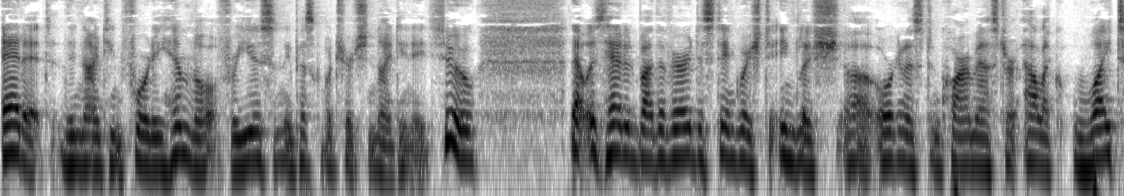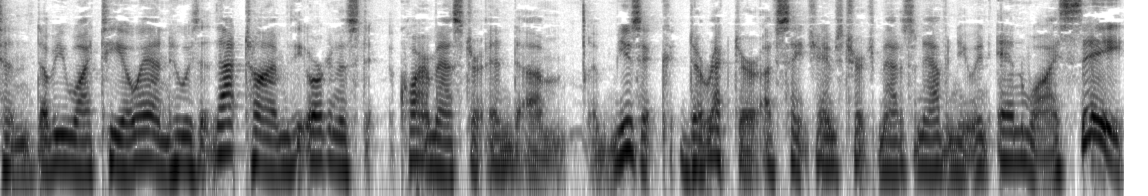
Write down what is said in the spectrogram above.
edit the 1940 hymnal for use in the Episcopal Church in 1982. That was headed by the very distinguished English uh, organist and choirmaster Alec Wyton, W Y T O N, who was at that time the organist, choirmaster, and um, music director of St. James Church, Madison Avenue in NYC.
